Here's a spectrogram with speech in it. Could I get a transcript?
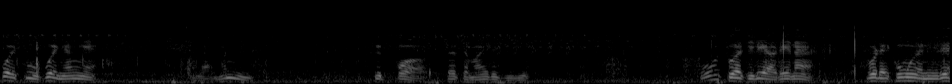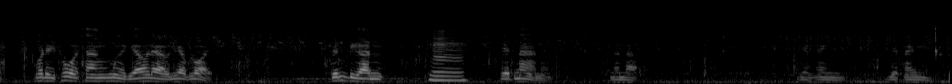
กล้วยตู้กล้วยหยังแหน่นั่นล่ะมันคือพ่อแต่สมัยตะกี้อยู่โอ้ตัวสิแล้วได้น่ะบ่ได้คู่มือนี้เด้บ่ได้โทษสั่งมือเดียวแล้วเรียบร้อยเป็นเดือนอืมเฮ็ดหน้านั่นนั่นล่ะอยากให้อยากให้ไป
